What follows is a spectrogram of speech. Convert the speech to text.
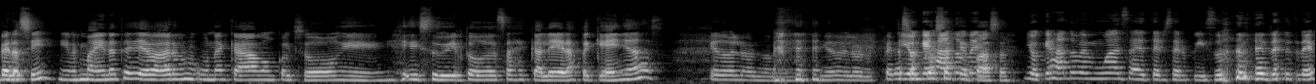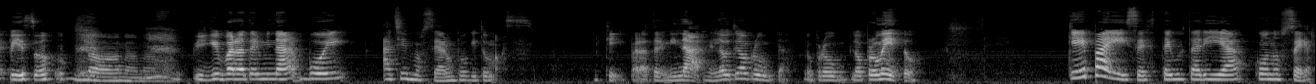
Pero sí, imagínate llevar un- una cama, un colchón y, y subir todas esas escaleras pequeñas. Qué dolor, no, no, no, qué dolor. Pero yo son cosas que pasan. Yo quejándome mudanza de tercer piso, de tres pisos. No, no, no. Y que para terminar voy a chismosear un poquito más. Ok, para terminar, en la última pregunta, lo, pro- lo prometo. ¿Qué países te gustaría conocer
